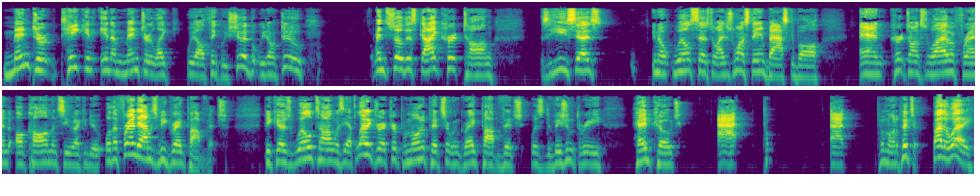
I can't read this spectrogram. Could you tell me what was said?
mentor taken in a mentor like we all think we should but we don't do and so this guy curt tong he says you know will says to him i just want to stay in basketball and curt tong says well i have a friend i'll call him and see what i can do well the friend happens to be gregg popovich because Will Tong was the athletic director Pomona Pitzer when Gregg Popovich was Division three head coach at at Pomona Pitzer. By the way,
